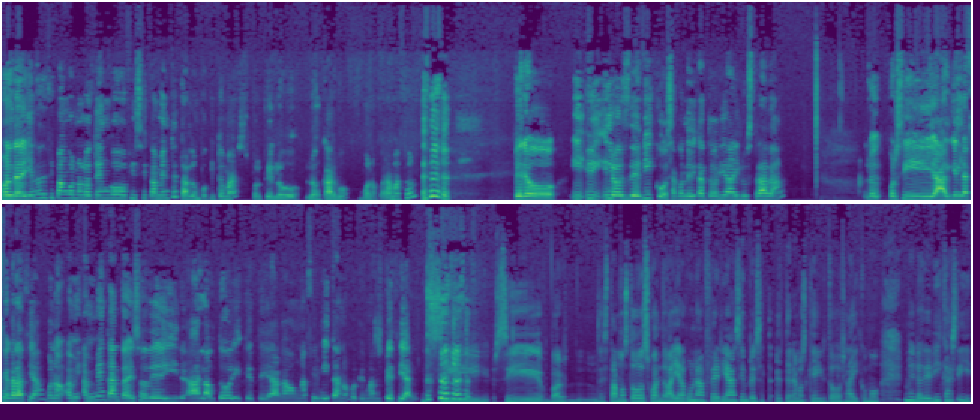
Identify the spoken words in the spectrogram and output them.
Bueno, de Leyendas de Zipango no lo tengo físicamente, tardo un poquito más porque lo, lo encargo, bueno, por Amazon. Pero, y, y- y los de Vico, o sea, con dedicatoria ilustrada, lo- por si a alguien le hace gracia. Bueno, a mí, a mí me encanta eso de ir al autor y que te haga una firmita, ¿no? Porque es más especial. Sí, sí, estamos todos, cuando hay alguna feria, siempre se- tenemos que ir todos ahí como, me lo dedicas y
